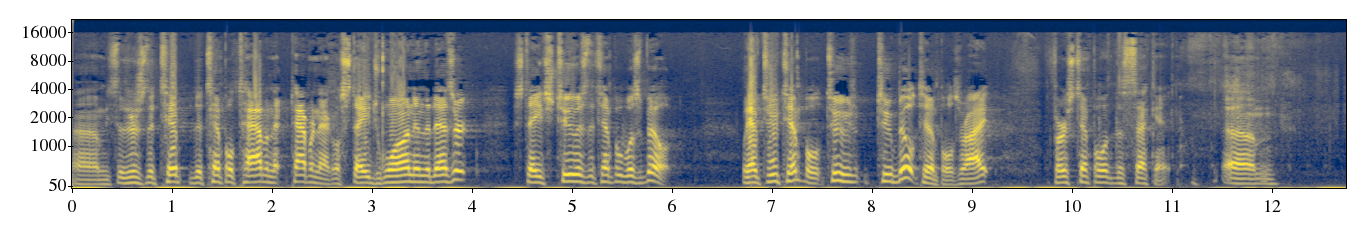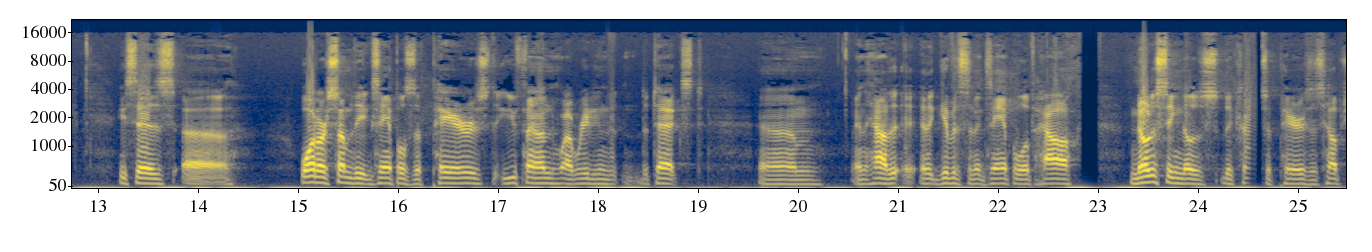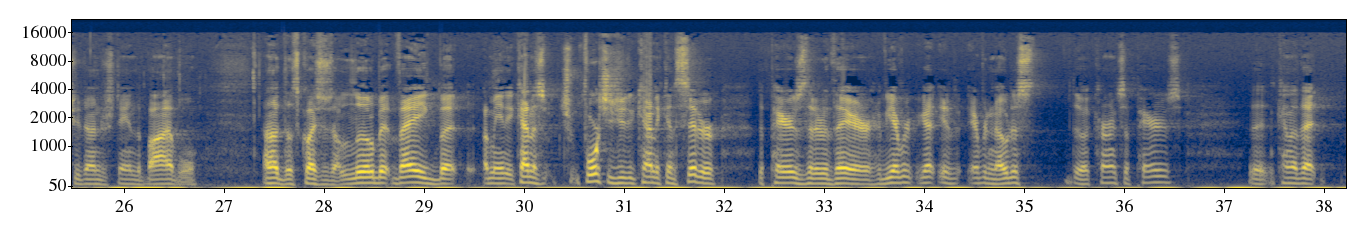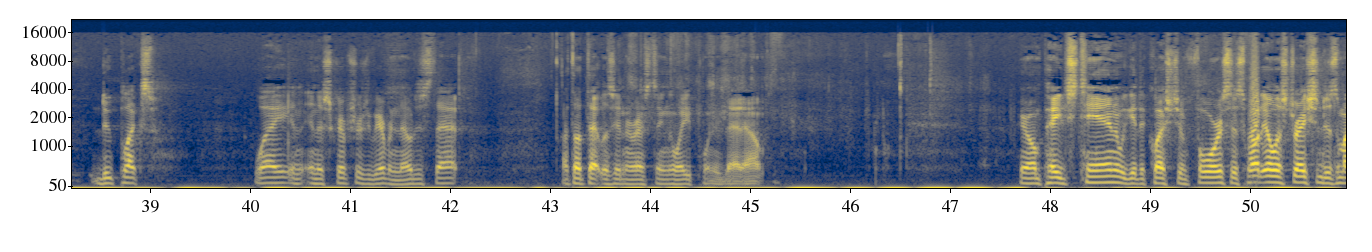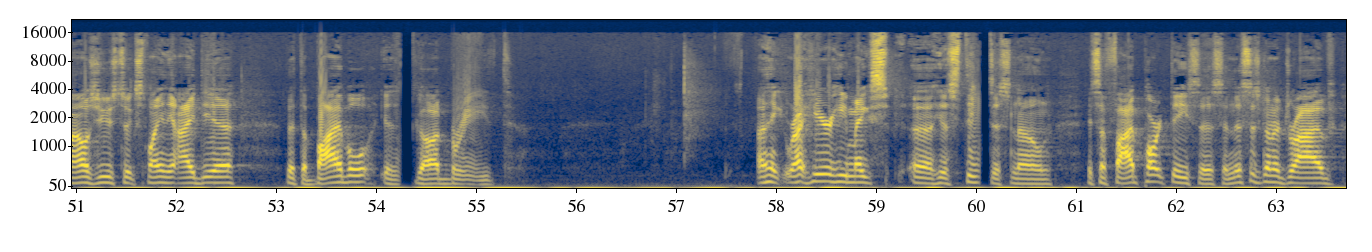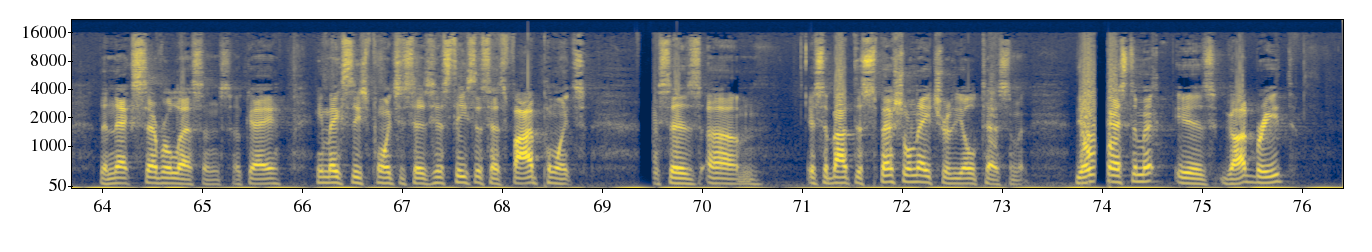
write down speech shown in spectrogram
Um, he said there's the, tip, the temple tabernacle. Stage one in the desert. Stage two as the temple was built. We have two temple, two two built temples, right? First temple and the second. Um, he says, uh, What are some of the examples of pairs that you found while reading the, the text? Um, and how to, and give us an example of how noticing those the occurrence of pairs has helped you to understand the Bible. I know those questions are a little bit vague, but I mean it kind of forces you to kind of consider the pairs that are there. Have you ever ever noticed the occurrence of pairs, the kind of that duplex way in, in the scriptures? Have you ever noticed that? I thought that was interesting the way he pointed that out. Here on page 10, we get to question four. It says, What illustration does Miles use to explain the idea that the Bible is God breathed? I think right here he makes uh, his thesis known. It's a five part thesis, and this is going to drive the next several lessons, okay? He makes these points. He says his thesis has five points. It says, um, it's about the special nature of the Old Testament. The Old Testament is God breathed,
